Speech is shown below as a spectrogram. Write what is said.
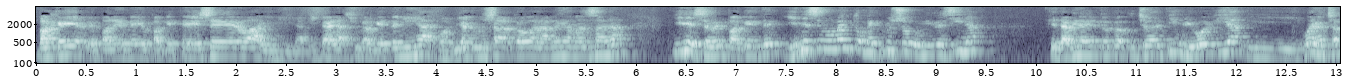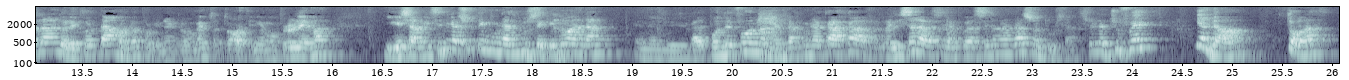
Bajé y preparé medio paquete de yerba y la mitad del azúcar que tenía, volví a cruzar toda la media manzana y le llevé el paquete. Y en ese momento me cruzo con mi vecina, que también había tocado escuchar el timbre y volvía, y bueno, charlando, le cortamos, ¿no? porque en aquel momento todos teníamos problemas, y ella me dice, mira, yo tengo unas luces que no andan en el galpón de fondo, me traje una caja, revisala a ver si las puedo hacer andar, son tuyas. Yo la enchufé y andaban, todas.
